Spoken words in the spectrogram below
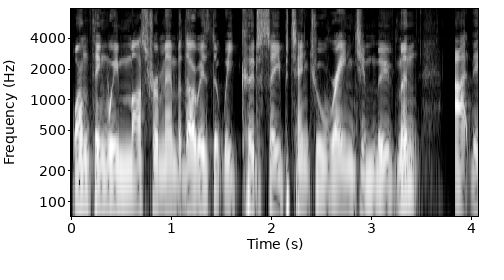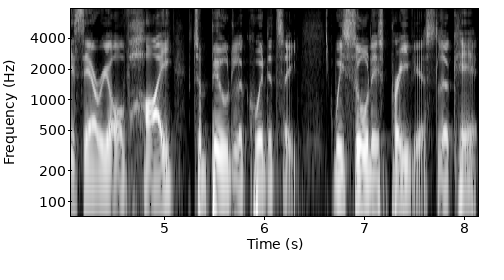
One thing we must remember though is that we could see potential range in movement at this area of high to build liquidity. We saw this previous. Look here,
